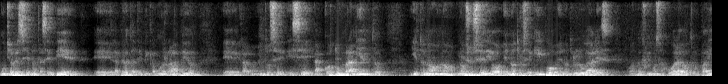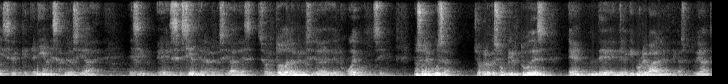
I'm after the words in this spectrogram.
muchas veces no te hace pie, la pelota te pica muy rápido, eh, claro, entonces ese acostumbramiento, y esto no, no, sucedió en otros equipos, en otros lugares, cuando fuimos a jugar a otros países que tenían esas velocidades. Es decir, eh, se sienten las velocidades, sobre todo las velocidades del juego sí. No son excusas, yo creo que son virtudes eh, del equipo rival, en este caso estudiante,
